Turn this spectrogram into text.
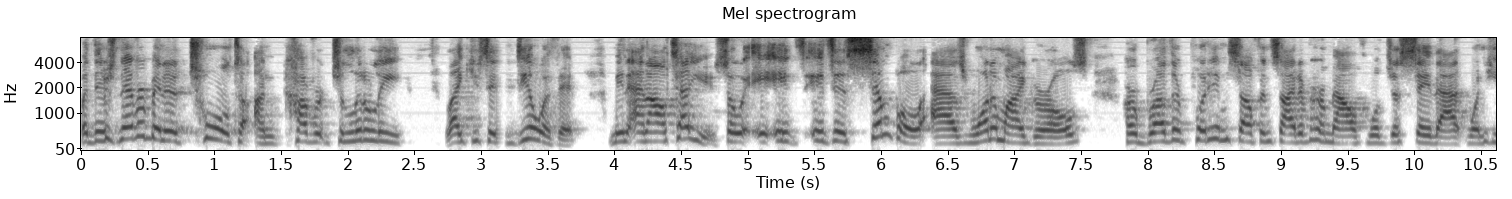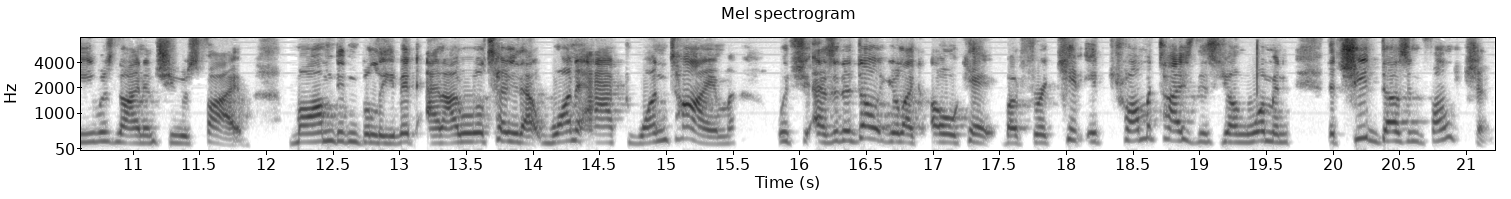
But there's never been a tool to uncover to literally like you said, deal with it. I mean, and I'll tell you, so it's it's as simple as one of my girls, her brother put himself inside of her mouth. We'll just say that when he was nine and she was five, mom didn't believe it, and I will tell you that one act, one time, which as an adult you're like, oh, okay, but for a kid, it traumatized this young woman that she doesn't function.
